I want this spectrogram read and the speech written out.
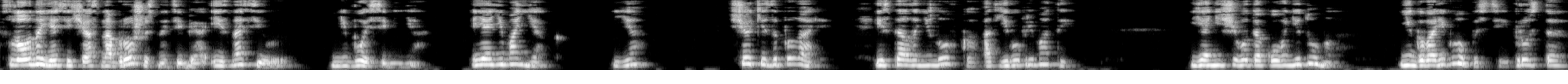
словно я сейчас наброшусь на тебя и изнасилую. Не бойся меня, я не маньяк. Я...» Щеки запылали, и стало неловко от его прямоты. «Я ничего такого не думала. Не говори глупостей, просто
